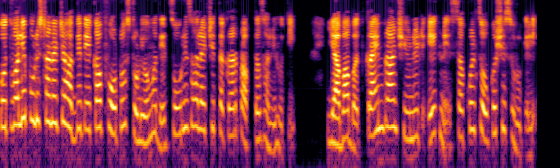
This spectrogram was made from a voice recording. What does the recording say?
कोतवाली पोलीस ठाण्याच्या हद्दीत एका फोटो स्टुडिओमध्ये चोरी झाल्याची तक्रार प्राप्त झाली होती. याबाबत क्राईम ब्रांच युनिट एकने सखोल चौकशी सुरू केली.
